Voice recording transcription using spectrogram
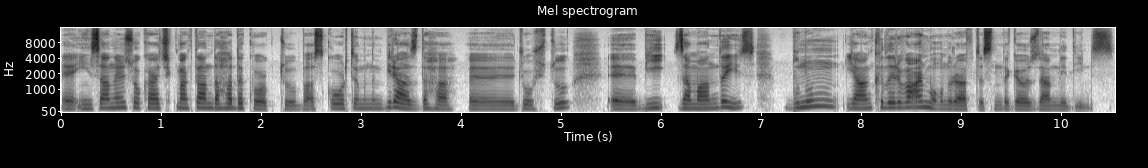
e, insanların sokağa çıkmaktan daha da korktuğu, baskı ortamının biraz daha e, coştuğu e, bir zamandayız. Bunun yankıları var mı Onur Haftası'nda gözlemlediğiniz?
